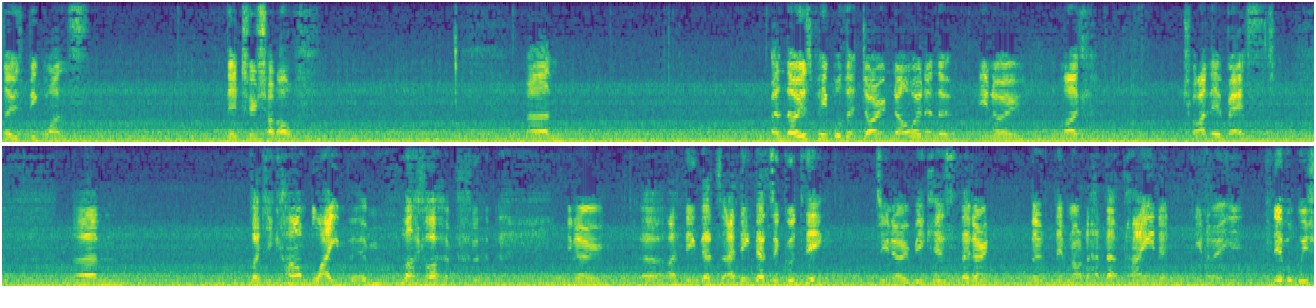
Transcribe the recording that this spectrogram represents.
those big ones, they're too shut off um, and those people that don't know it and that, you know, like try their best, um, like you can't blame them. Like I, you know, uh, I think that's I think that's a good thing, you know, because they don't they've not had that pain, and you know, you never wish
